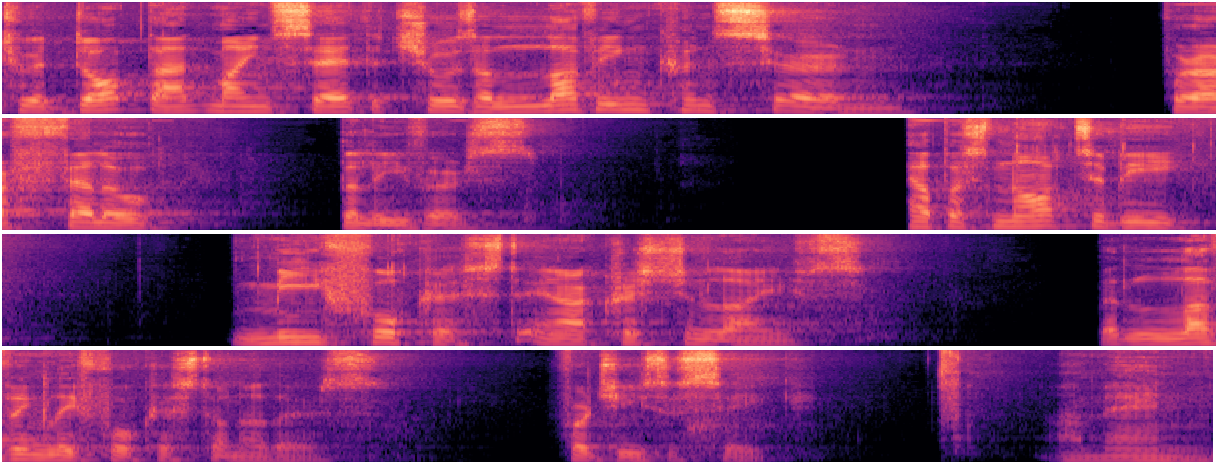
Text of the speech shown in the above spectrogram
to adopt that mindset that shows a loving concern for our fellow believers. Help us not to be me focused in our Christian lives, but lovingly focused on others for Jesus' sake. Amen.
